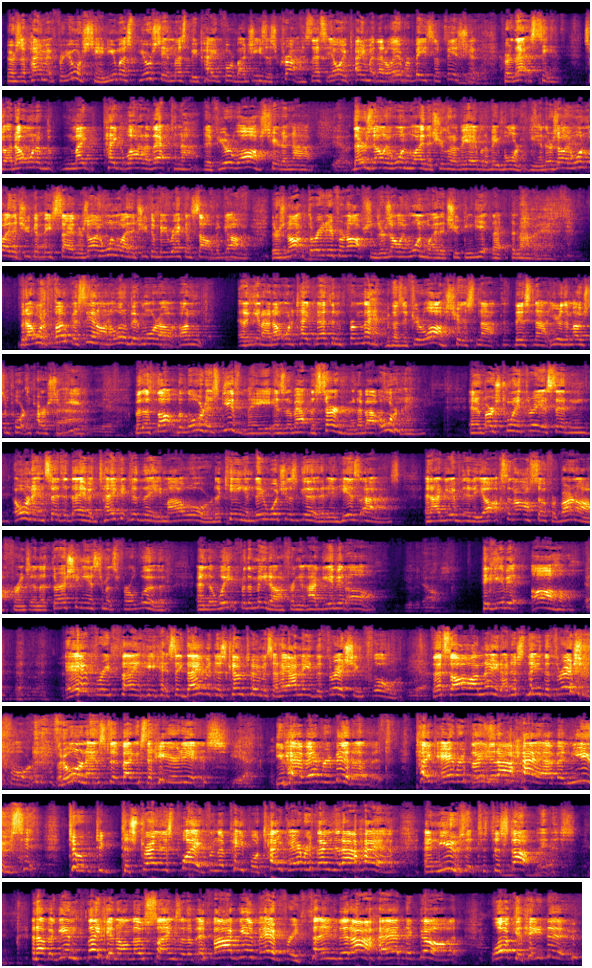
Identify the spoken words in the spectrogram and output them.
There's a payment for your sin. You must, your sin must be paid for by Jesus Christ. That's the only payment that'll ever be sufficient for that sin. So I don't want to make take light of that tonight. If you're lost here tonight, Yeah. there's only one way that you're going to be able to be born again. There's only one way that you can be saved. There's only one way that you can be reconciled to God. There's not three different options. There's only one way that you can get that tonight. But I want to focus in on a little bit more on, on and again, I don't want to take nothing from that because if you're lost here this night, this night, you're the most important person here. But the thought the Lord has given me is about the servant, about Ornan. And in verse 23 it said, Ornan said to David, Take it to thee, my lord, the king, and do which is good in his eyes. And I give thee the oxen also for burnt offerings, and the threshing instruments for wood, and the wheat for the meat offering, and I give it all. Give it all. He give it all. Everything he had. See, David just come to him and said, Hey, I need the threshing floor. Yeah. That's all I need. I just need the threshing floor. But Ornan stood back and said, Here it is. Yeah. You have every bit of it. Take everything that I have and use it to, to, to stray this plague from the people. Take everything that I have and use it to, to stop this. And I begin thinking on those things that if I give everything that I had to God, what could He do?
